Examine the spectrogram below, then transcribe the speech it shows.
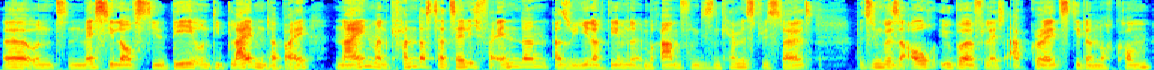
äh, und ein Messi Laufstil B und die bleiben dabei. Nein, man kann das tatsächlich verändern, also je nachdem ne, im Rahmen von diesen Chemistry Styles, beziehungsweise auch über vielleicht Upgrades, die dann noch kommen,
